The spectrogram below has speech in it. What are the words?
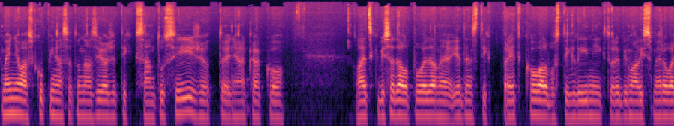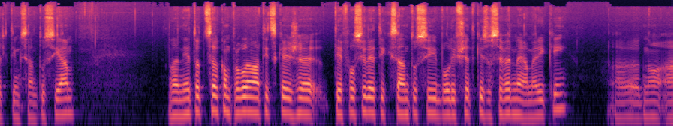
kmeňová skupina sa to nazýva, že tých Xantusí, že to je nejaká ako laicky by sa dalo povedať jeden z tých predkov alebo z tých línií, ktoré by mali smerovať k tým Xantusiam. Len je to celkom problematické, že tie fosílie tých Xantusí boli všetky zo Severnej Ameriky. E, no a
